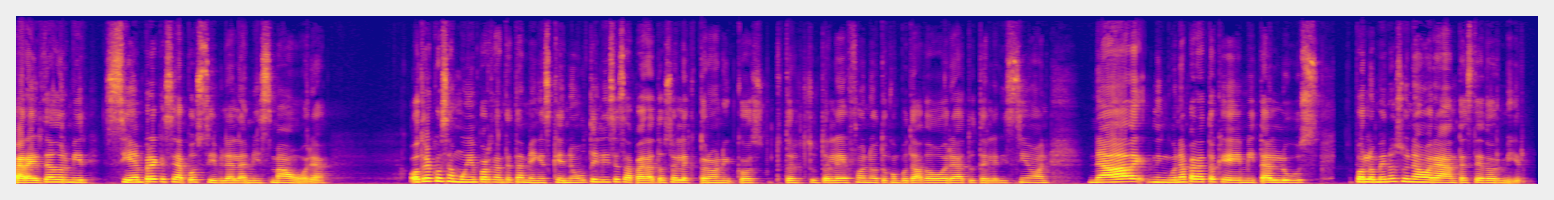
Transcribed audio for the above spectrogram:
para irte a dormir siempre que sea posible a la misma hora. Otra cosa muy importante también es que no utilices aparatos electrónicos, tu, teléfono, tu computadora, tu televisión, nada ningún aparato que emita luz por lo menos una hora antes de dormir.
